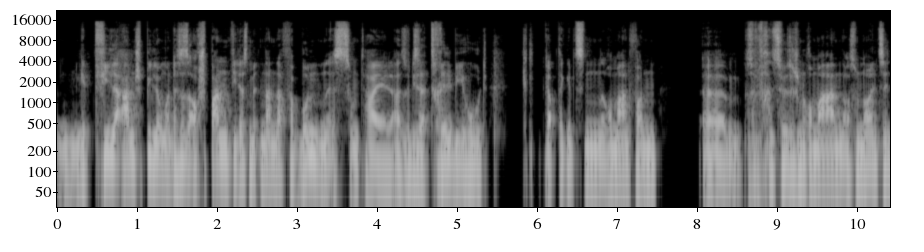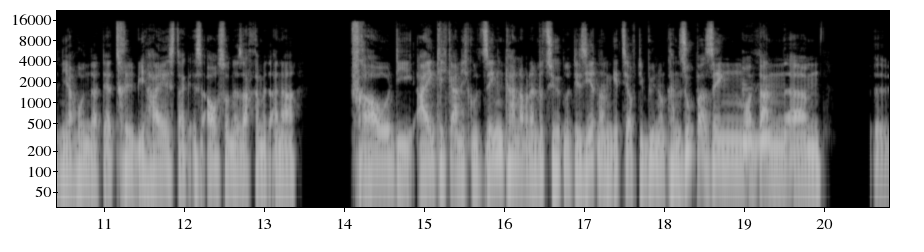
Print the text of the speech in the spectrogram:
gibt viele Anspielungen und das ist auch spannend, wie das miteinander verbunden ist zum Teil. Also dieser Trilby-Hut, ich glaube, da gibt es einen Roman von ähm, so einen französischen Roman aus dem 19. Jahrhundert, der Trilby heißt. Da ist auch so eine Sache mit einer Frau, die eigentlich gar nicht gut singen kann, aber dann wird sie hypnotisiert und dann geht sie auf die Bühne und kann super singen Mhm. und dann ähm, äh,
